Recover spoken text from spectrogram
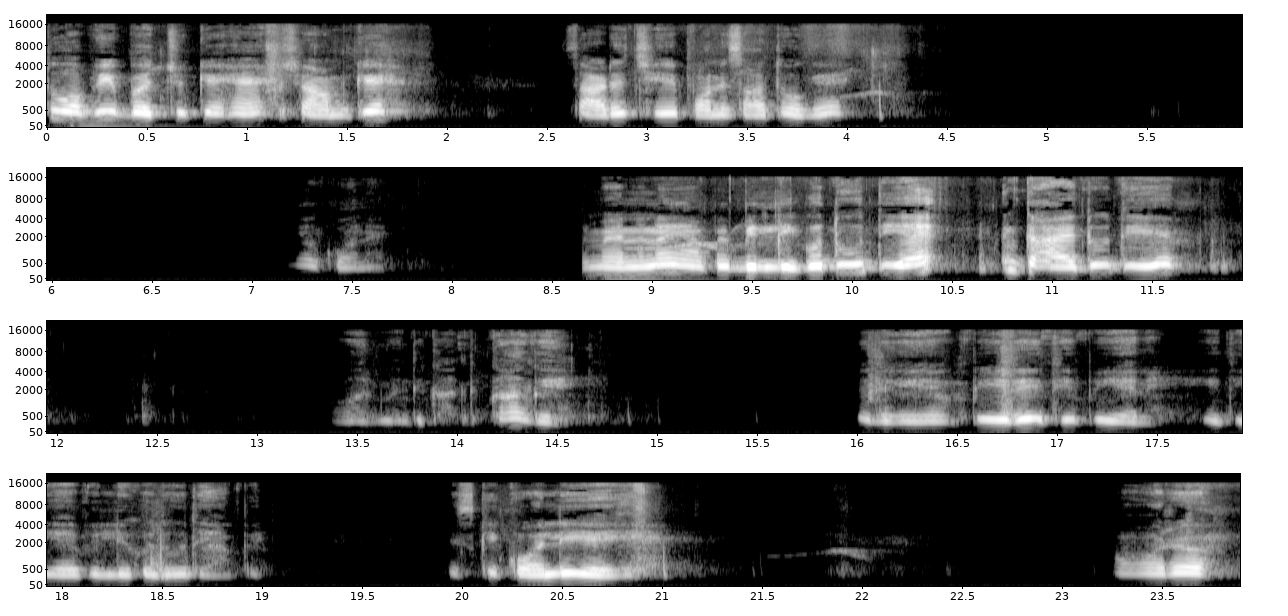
तो अभी बज चुके हैं शाम के, साढ़े छः, पौने सात हो गए। कौन है? मैंने ना यहाँ पे बिल्ली को दूध दिया है, गाय दूध दिए और मैं दिखाती कहाँ गई? चली गई पी रही थी, पिया नहीं। ये दिया है बिल्ली को दूध यहाँ पे। इसकी कॉली है ये। और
